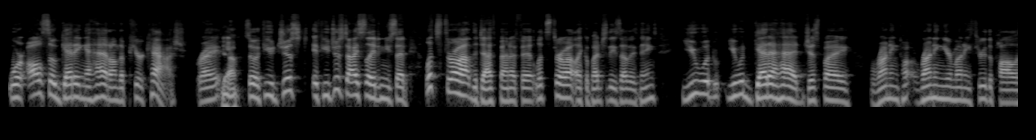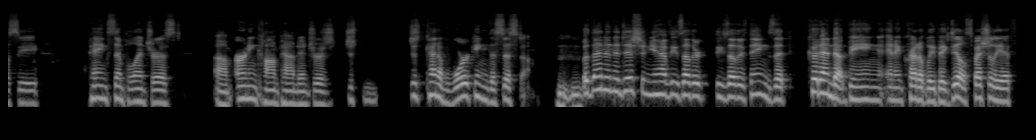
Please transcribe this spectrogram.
we're also getting ahead on the pure cash right? Yeah. So if you just if you just isolate and you said let's throw out the death benefit let's throw out like a bunch of these other things you would you would get ahead just by running running your money through the policy paying simple interest um, earning compound interest just just kind of working the system mm-hmm. but then in addition you have these other these other things that could end up being an incredibly big deal especially if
